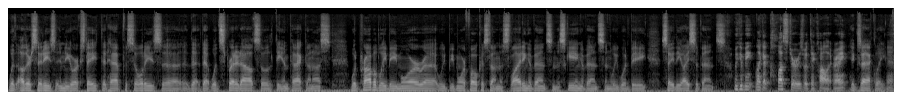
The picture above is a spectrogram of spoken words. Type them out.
with other cities in New York State that have facilities uh, that that would spread it out so that the impact on us would probably be more uh, we'd be more focused on the sliding events and the skiing events than we would be say the ice events. We could be like a cluster is what they call it, right? Exactly. Yeah.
